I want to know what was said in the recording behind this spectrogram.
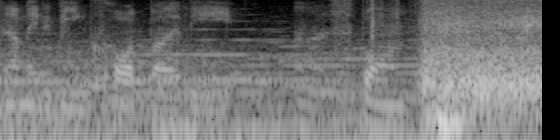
and are maybe being caught by the uh, spawn.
